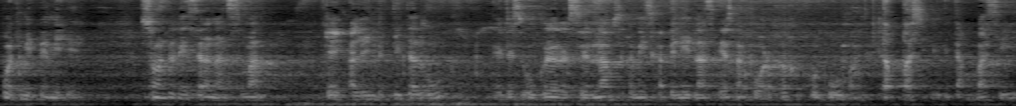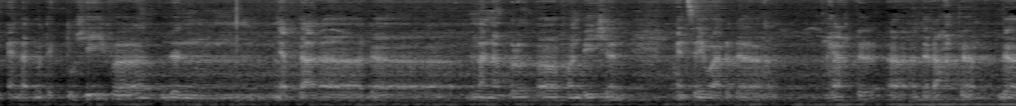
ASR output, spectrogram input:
wordt met me midden. Zonder de Seranan sma, kijk alleen de titel ook, het is ook de Surinaamse gemeenschap in Nederland eerst naar voren gekomen. Tabassi. Tabassi, en dat moet ik toegeven. De, je hebt daar uh, de Nana Foundation en zij waren de krachten uh, erachter, de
